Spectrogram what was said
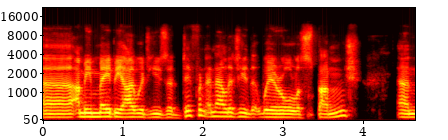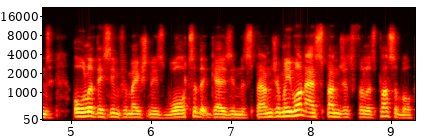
Uh, I mean, maybe I would use a different analogy that we're all a sponge and all of this information is water that goes in the sponge and we want our sponge as full as possible.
